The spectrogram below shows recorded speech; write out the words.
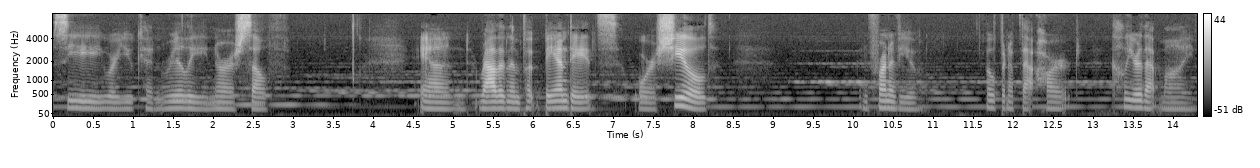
see where you can really nourish self. And rather than put band aids or a shield in front of you. Open up that heart, clear that mind,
